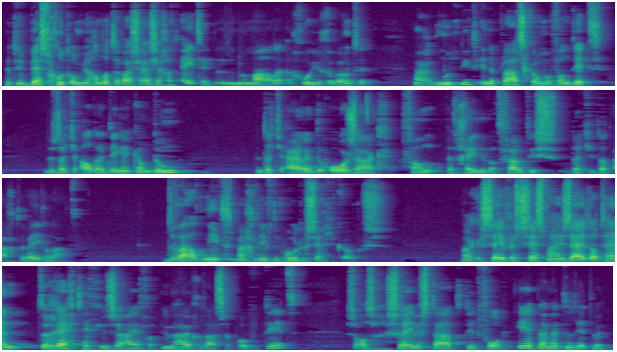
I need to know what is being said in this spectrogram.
het is best goed om je handen te wassen als je gaat eten. Een normale, een goede gewoonte. Maar het moet niet in de plaats komen van dit. Dus dat je allerlei dingen kan doen. En dat je eigenlijk de oorzaak van hetgene wat fout is, dat je dat achterwege laat. Dwaalt niet, mijn geliefde broeders, zegt Jacobus. Marcus 7 vers 6, maar hij zei tot hen, terecht heeft Jezaja van u huigelaars geprofiteerd. Zoals er geschreven staat, dit volk eert mij met de lippen,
